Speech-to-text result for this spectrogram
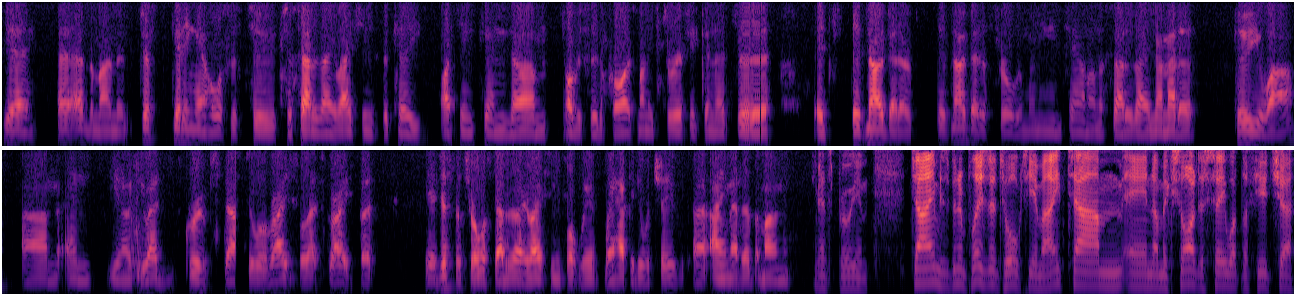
yeah, at, the moment, just getting our horses to, to Saturday racing is the key, I think. And um, obviously the prize money's terrific, and it's a, it's there's no better there's no better thrill than winning in town on a Saturday, no matter who you are. Um, and you know, if you add group stuff to a race, well, that's great. But yeah, just the thrill of Saturday racing is what we're, we're happy to achieve, uh, aim at at the moment. That's brilliant. James, it's been a pleasure to talk to you, mate. Um, and I'm excited to see what the future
